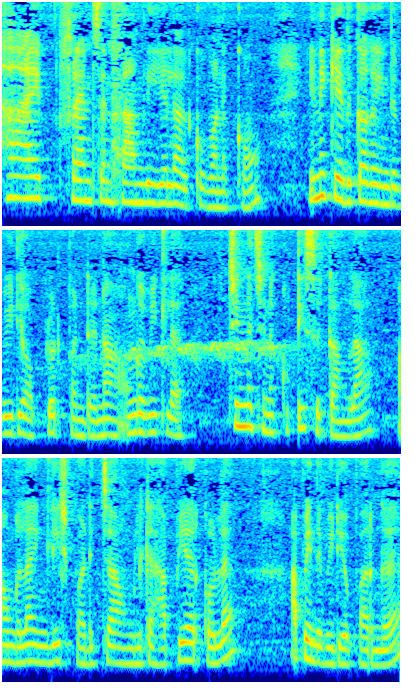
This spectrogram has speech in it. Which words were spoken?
ஹாய் ஃப்ரெண்ட்ஸ் அண்ட் ஃபேமிலி எல்லாருக்கும் வணக்கம். இன்றைக்கி எதுக்காக இந்த வீடியோ அப்லோட் பண்ணுறேன்னா உங்கள் வீட்டில் சின்ன சின்ன குட்டீஸ் இருக்காங்களா? அவங்கெல்லாம் இங்கிலீஷ் படித்தா அவங்களுக்கு ஹாப்பியாக இருக்கும்ல அப்போ இந்த வீடியோ பாருங்கள்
